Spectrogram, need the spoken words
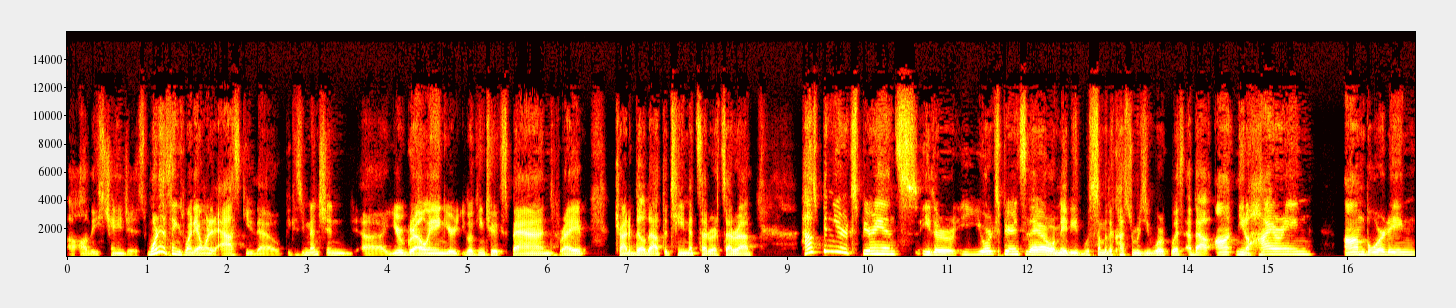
uh, all these changes. One of the things, Wendy, I wanted to ask you though, because you mentioned uh, you're growing, you're looking to expand, right, trying to build out the team, et cetera, et cetera. How's been your experience, either your experience there or maybe with some of the customers you work with, about on, you know hiring, onboarding,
